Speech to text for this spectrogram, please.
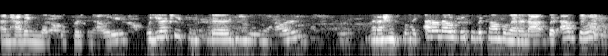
and having multiple personalities. Would you actually consider handling ours?" And I was like, I don't know if this is a compliment or not, but absolutely.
